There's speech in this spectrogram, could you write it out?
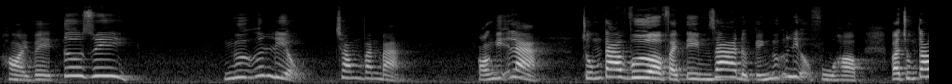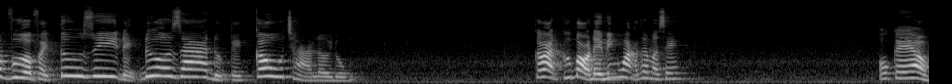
Hỏi về tư duy Ngữ liệu trong văn bản. Có nghĩa là Chúng ta vừa phải tìm ra được cái ngữ liệu phù hợp Và chúng ta vừa phải tư duy để đưa ra được cái câu trả lời đúng. Các bạn cứ bỏ đề minh họa ra mà xem. Ok không?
